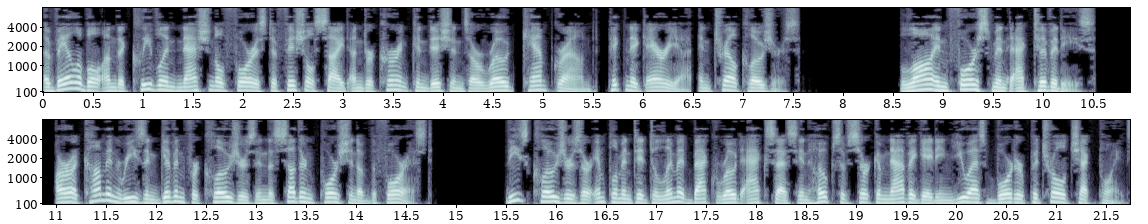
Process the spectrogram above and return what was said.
Available on the Cleveland National Forest official site under current conditions are road, campground, picnic area, and trail closures. Law enforcement activities are a common reason given for closures in the southern portion of the forest. These closures are implemented to limit back road access in hopes of circumnavigating U.S. Border Patrol checkpoints.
